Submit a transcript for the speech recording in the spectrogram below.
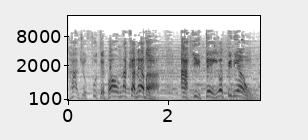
Rádio Futebol na Canela. Aqui tem opinião.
